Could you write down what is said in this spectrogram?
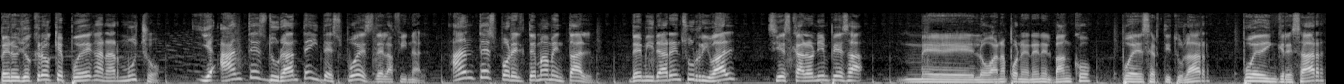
Pero yo creo que puede ganar mucho. Y antes, durante y después de la final. Antes por el tema mental, de mirar en su rival, si Scaloni empieza, me lo van a poner en el banco, puede ser titular, puede ingresar.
